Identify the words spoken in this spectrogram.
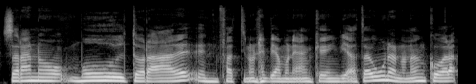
saranno molto rare infatti non ne abbiamo neanche inviata una non ancora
